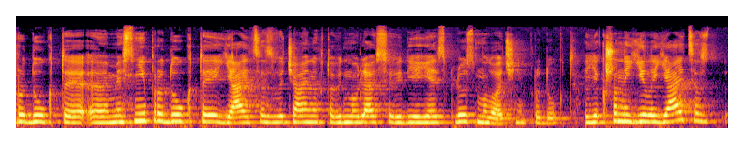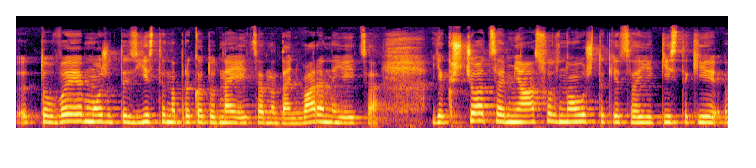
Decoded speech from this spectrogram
продукти, е, м'ясні продукти, яйця, звичайно, хто відмовлявся від яєць, плюс молочні продукти. Якщо не їли яйця, то ви можете з'їсти, наприклад, одне яйце на день, варене яйце. Якщо це м'ясо, знову ж таки, це якісь такі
